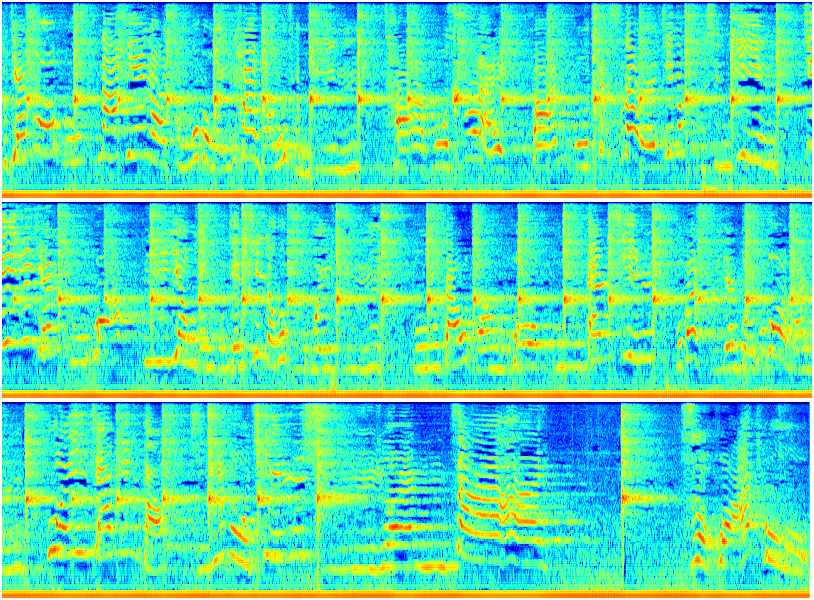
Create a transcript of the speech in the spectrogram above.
不见我父哪边啊趁我们为他勾成兵，茶不思来，饭不成，吃了二斤的不行顶，天出花必有人，不见亲人我不回去，不到黄河不甘心，不把誓言对我认，回家禀告记不清许愿在。此画图，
